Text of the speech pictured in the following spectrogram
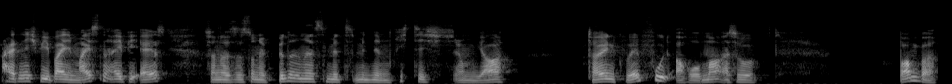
halt nicht wie bei den meisten IPAs, sondern es ist so eine Bitterness mit, mit einem richtig, ähm, ja, tollen Grapefruit-Aroma. Also Bombe.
